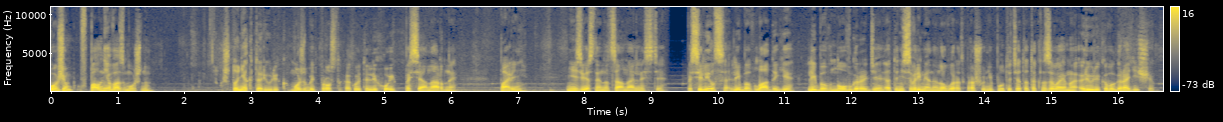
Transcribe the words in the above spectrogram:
В общем, вполне возможно, что некто Рюрик может быть просто какой-то лихой, пассионарный парень неизвестной национальности, поселился либо в Ладоге, либо в Новгороде. Это не современный Новгород, прошу не путать, это так называемое Рюриково городище –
